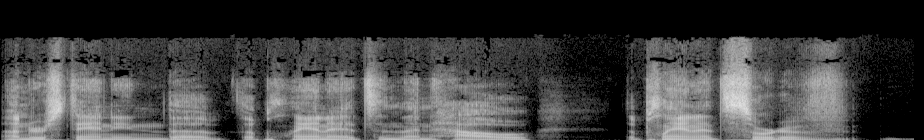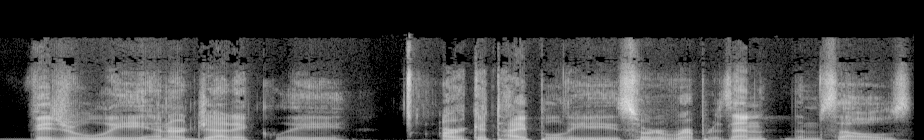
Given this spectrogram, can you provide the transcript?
understanding the the planets, and then how the planets sort of visually, energetically archetypally sort of represent themselves.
